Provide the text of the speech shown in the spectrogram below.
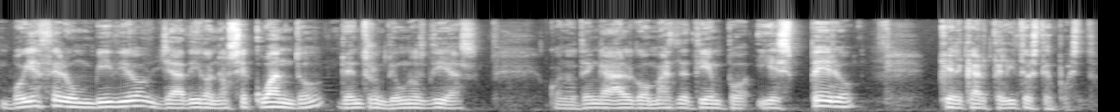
voy a hacer un vídeo, ya digo, no sé cuándo, dentro de unos días, cuando tenga algo más de tiempo y espero que el cartelito esté puesto.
